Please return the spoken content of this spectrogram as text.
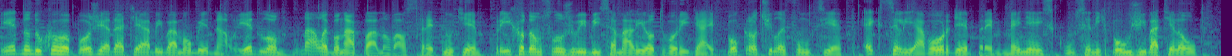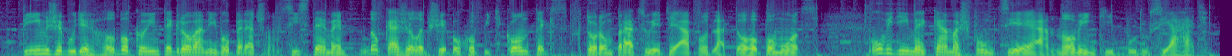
Jednoducho ho požiadate, aby vám objednal jedlo alebo naplánoval stretnutie. Príchodom služby by sa mali otvoriť aj pokročilé funkcie v Exceli a Worde pre menej skúsených používateľov. Tým, že bude hlboko integrovaný v operačnom systéme, dokáže lepšie pochopiť kontext, v ktorom pracujete a podľa toho pomôcť. Uvidíme, kam až funkcie a novinky budú siahať.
